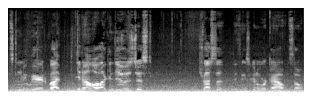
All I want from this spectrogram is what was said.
it's to be weird. But you know, all I can do is just trust that things are to work out. So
